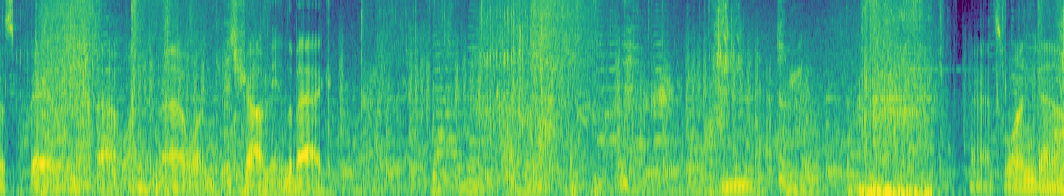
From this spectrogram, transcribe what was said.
Just barely missed that one, and that one just shot me in the back. That's one down.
